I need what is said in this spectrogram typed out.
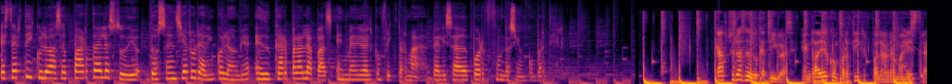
Este artículo hace parte del estudio Docencia Rural en Colombia, Educar para la Paz en medio del conflicto armado, realizado por Fundación Compartir. Cápsulas educativas en Radio Compartir Palabra Maestra.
